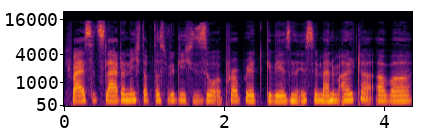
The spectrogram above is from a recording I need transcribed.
Ich weiß jetzt leider nicht, ob das wirklich so appropriate gewesen ist in meinem Alter, aber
